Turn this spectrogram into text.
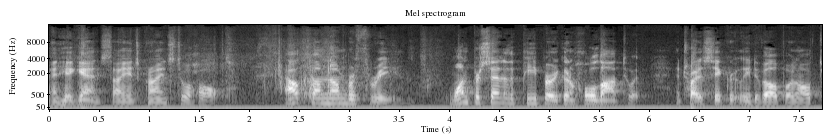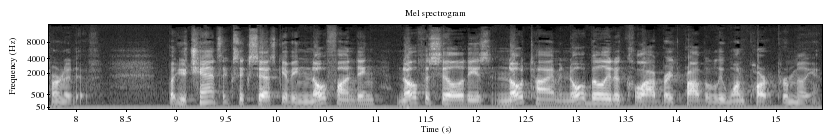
And again, science grinds to a halt. Outcome number three 1% of the people are going to hold on to it and try to secretly develop an alternative. But your chance of success giving no funding, no facilities, no time, and no ability to collaborate is probably one part per million.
